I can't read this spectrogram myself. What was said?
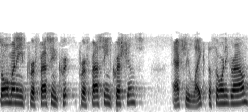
so many professing, professing Christians actually like the thorny ground?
